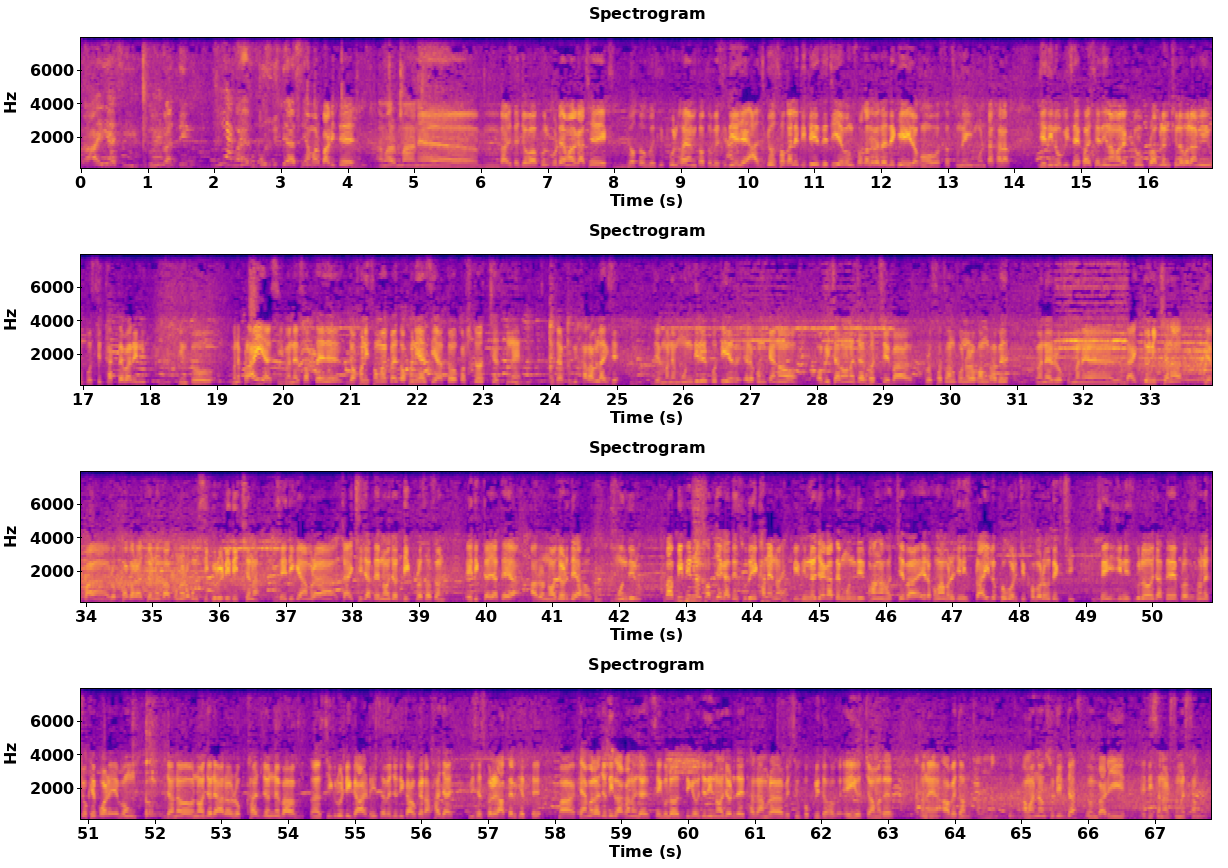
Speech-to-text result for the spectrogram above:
প্রায়ই আসি রবিবার দিন মায়ের ফুল দিতে আসি আমার বাড়িতে আমার মানে বাড়িতে জবা ফুল ফুটে আমার গাছে যত বেশি ফুল হয় আমি তত বেশি দিয়ে যাই। আজকেও সকালে দিতে এসেছি এবং সকালবেলা দেখি এই রকম অবস্থা শুনেই মনটা খারাপ। যেদিন অভিষেক হয় সেদিন আমার একটু প্রবলেম ছিল বলে আমি উপস্থিত থাকতে পারিনি। কিন্তু মানে প্রায়ই আসি মানে সপ্তাহে যখনই সময় পাই তখনই আসি এত কষ্ট হচ্ছে শুনে এটা খুবই খারাপ লাগছে। যে মানে মন্দিরের প্রতি এর- এরকম কেন অবিচার, অনাচার হচ্ছে বা প্রশাসন কোনো রকমভাবে মানে মানে দায়িত্ব নিচ্ছে না যে রক্ষা করার জন্য বা কোনো রকম সিকিউরিটি দিচ্ছে না? সেই দিকে আমরা চাইছি যাতে নজর দিক প্রশাসন, এই দিকটা যাতে আরও নজর দেওয়া হোক। মন্দির বা বিভিন্ন সব জায়গাতে, শুধু এখানে নয়, বিভিন্ন জায়গাতে মন্দির ভাঙা হচ্ছে বা এরকম আমরা জিনিস প্রায়ই লক্ষ্য করছি, খবরেও দেখছি। সেই জিনিসগুলো যাতে প্রশাসনের চোখে পড়ে এবং যেন নজরে আরও রক্ষার জন্য বা সিকিউরিটি গার্ড হিসেবে যদি কাউকে রাখা যায় বিশেষ করে রাতের ক্ষেত্রে বা ক্যামেরা যদি লাগানো যায় সেগুলোর দিকেও যদি নজর দেয় তাহলে আমরা বেশি উপকৃত হব। এই হচ্ছে আমাদের মানে আবেদন। আমার নাম সুদীপ দাস বাড়ি দিশা নার্সিংয়ের সামনে।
